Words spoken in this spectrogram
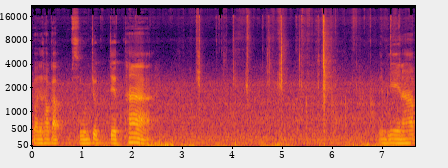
ก็จะเท่ากับ 0.75 MPa นะครับ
